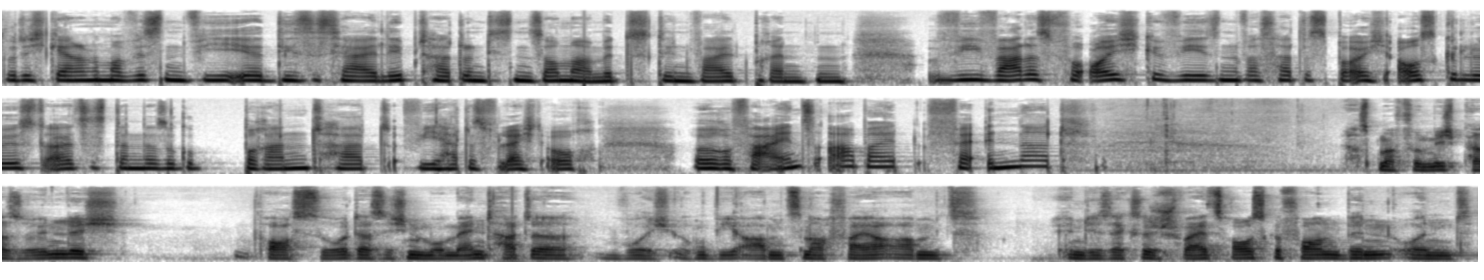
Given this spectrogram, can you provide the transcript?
würde ich gerne noch mal wissen, wie ihr dieses Jahr erlebt habt und diesen Sommer mit den Waldbränden. Wie war das für euch gewesen? Was hat es bei euch ausgelöst, als es dann da so gebrannt hat? Wie hat es vielleicht auch eure Vereinsarbeit verändert? Erstmal für mich persönlich war es so, dass ich einen Moment hatte, wo ich irgendwie abends nach Feierabend in die sächsische Schweiz rausgefahren bin und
